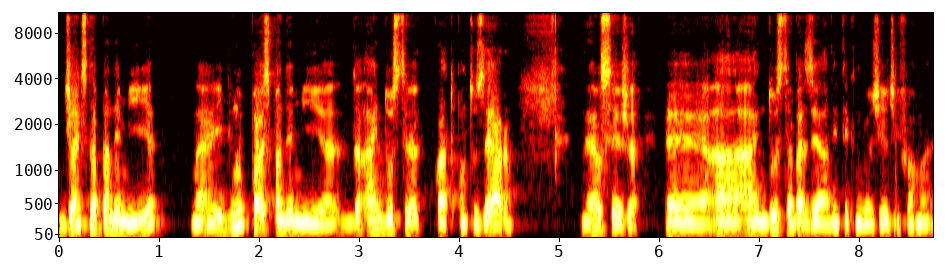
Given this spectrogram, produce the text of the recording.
diante da pandemia, né, e no pós-pandemia, a indústria 4.0, né, ou seja, é, a, a, indústria baseada em tecnologia de, informa,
